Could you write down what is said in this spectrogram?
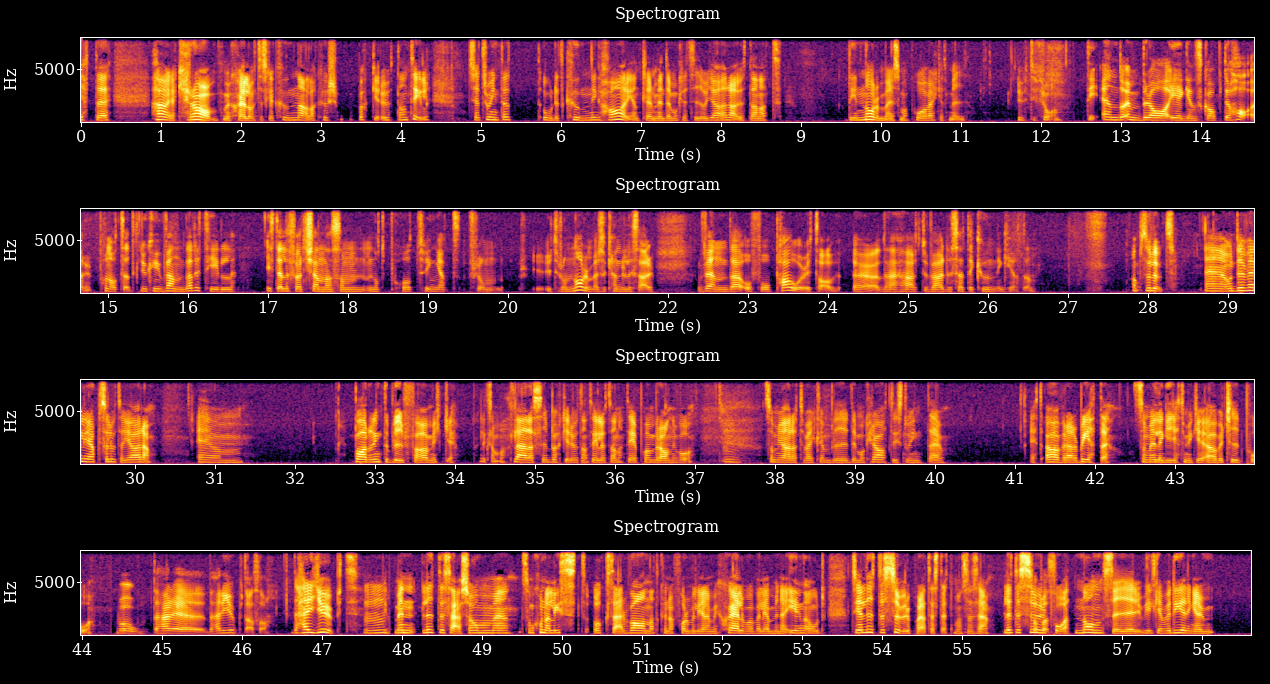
jättehöga krav på mig själv att jag ska kunna alla kursböcker utan till. Så jag tror inte att ordet kunnig har egentligen med demokrati att göra utan att det är normer som har påverkat mig utifrån. Det är ändå en bra egenskap du har på något sätt. Du kan ju vända det till, istället för att känna som något påtvingat från, utifrån normer så kan du så här, vända och få power utav eh, det här att du värdesätter kunnigheten. Absolut. Eh, och det väljer jag absolut att göra. Ehm, bara det inte blir för mycket. Liksom, att lära sig böcker utan till utan att det är på en bra nivå. som gör att det verkligen blir demokratiskt och inte ett överarbete som jag lägger jättemycket övertid på. Wow, det här är, det här är djupt alltså. Det här är djupt. Mm. Men lite så här som, eh, som journalist och så här van att kunna formulera mig själv och välja mina egna ord. Så jag är lite sur på det här testet måste jag säga. Lite sur på att någon säger vilka värderingar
